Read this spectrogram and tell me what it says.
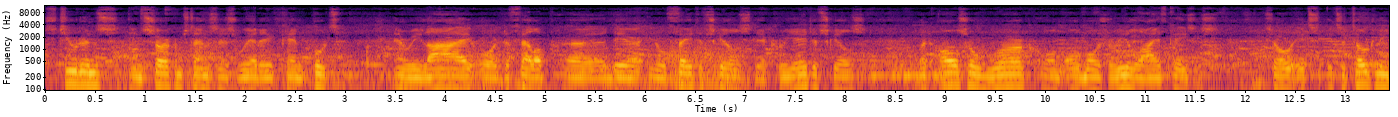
students in circumstances where they can put and rely or develop uh, their innovative skills, their creative skills, but also work on almost real life cases. So it's it's a totally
